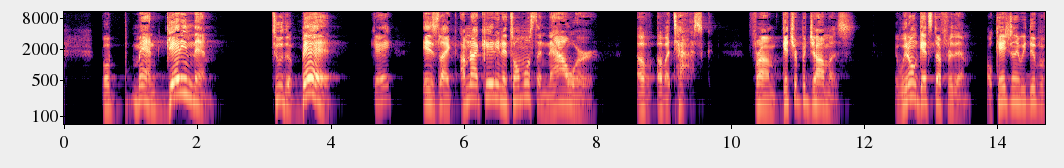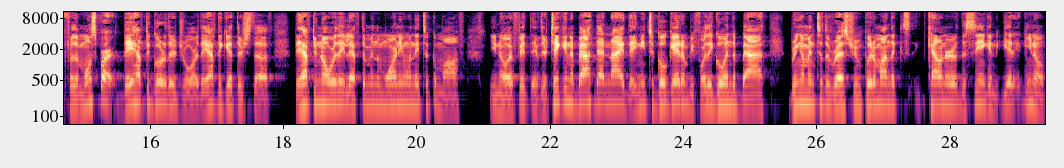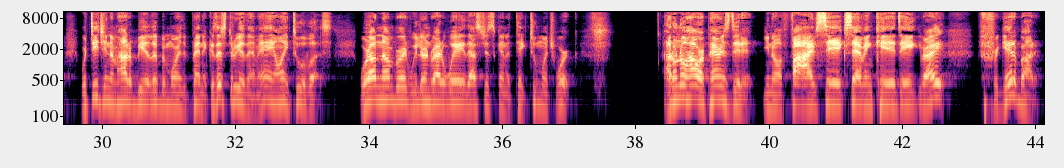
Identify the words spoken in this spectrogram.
But man, getting them to the bed, okay, is like I'm not kidding. It's almost an hour of of a task. From get your pajamas, If We don't get stuff for them. Occasionally we do, but for the most part, they have to go to their drawer. They have to get their stuff. They have to know where they left them in the morning when they took them off. You know, if it if they're taking a bath that night, they need to go get them before they go in the bath. Bring them into the restroom, put them on the counter of the sink, and get. You know, we're teaching them how to be a little bit more independent because there's three of them. Hey, only two of us. We're outnumbered. We learned right away. That's just gonna take too much work. I don't know how our parents did it. You know, five, six, seven kids, eight, right? Forget about it.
